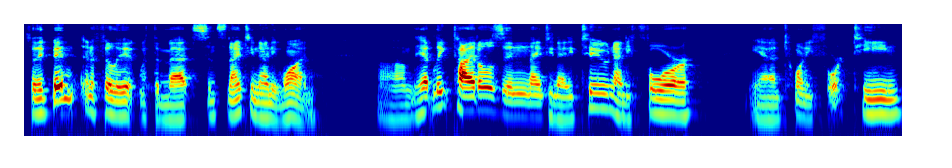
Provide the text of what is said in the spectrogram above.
So they've been an affiliate with the Mets since 1991. Um, they had league titles in 1992, 94, and 2014.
